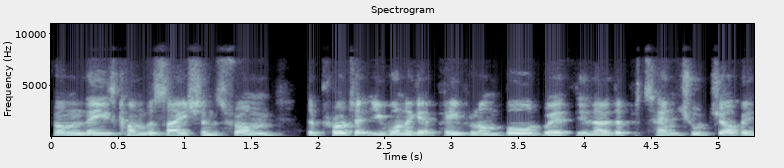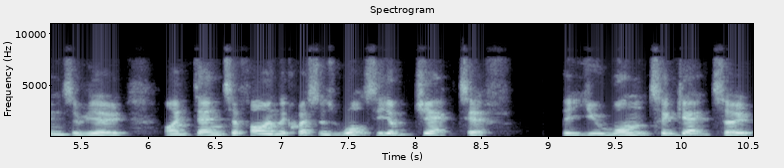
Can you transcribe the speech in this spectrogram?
from these conversations, from the project you want to get people on board with, you know, the potential job interview, identifying the questions. What's the objective that you want to get to?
